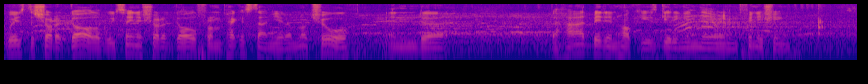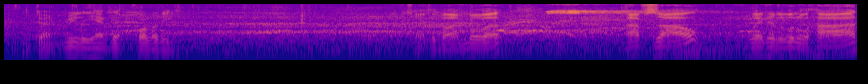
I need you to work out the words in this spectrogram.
where's the shot at goal? Have we seen a shot at goal from Pakistan yet? I'm not sure. And uh, the hard bit in hockey is getting in there and finishing. They don't really have that quality. Tackled by Moore. Afzal went in a little hard.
